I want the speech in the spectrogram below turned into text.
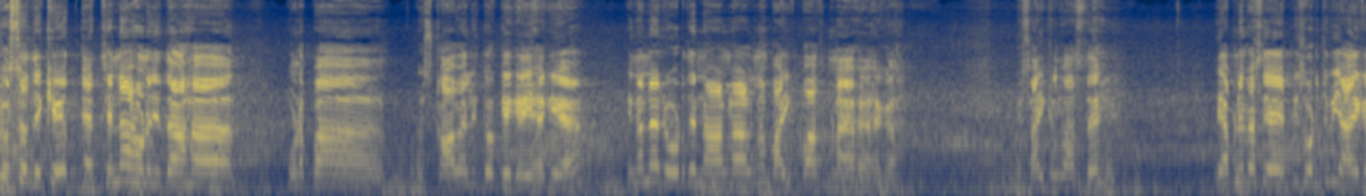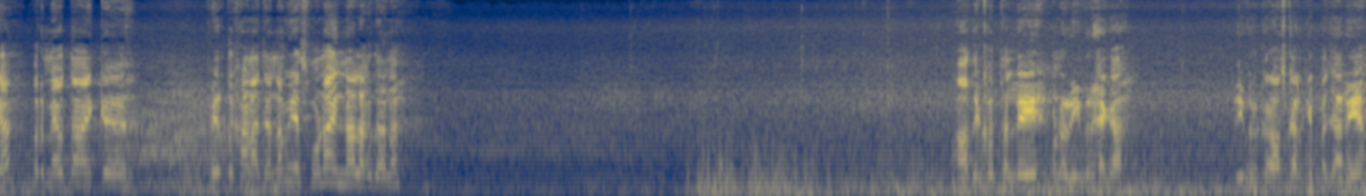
ਦੋਸਤੋ ਦੇਖਿਓ, ਇੱਥੇ ਨਾ ਹੁਣ ਜਿੱਦਾਂ ਆਹ, ਹੁਣ ਆਪਾਂ ਸਕਾ ਵੈਲੀ ਤੋਂ ਅੱਗੇ ਗਏ ਹੈਗੇ ਆ। ਇਹਨਾਂ ਨੇ ਰੋਡ ਦੇ ਨਾਲ ਨਾਲ ਨਾ ਬਾਈਕ ਪਾਥ ਬਣਾਇਆ ਹੋਇਆ ਹੈਗਾ। ਵੀ ਸਾਈਕਲ ਵਾਸਤੇ। ਇਹ ਆਪਣੇ ਵੈਸੇ ਐਪੀਸੋਡ 'ਚ ਵੀ ਆਏਗਾ, ਪਰ ਮੈਂ ਉਦਾਂ ਇੱਕ ਫਿਰ ਦਿਖਾਣਾ ਚਾਹੁੰਦਾ ਵੀ ਇਹ ਸੋਹਣਾ ਇੰਨਾ ਲੱਗਦਾ ਨਾ। ਆ ਦੇਖੋ ਥੱਲੇ ਹੁਣ ਰਿਵਰ ਹੈਗਾ। ਰੀਵਰ ਕ੍ਰਾਸ ਕਰਕੇ ਆਪਾਂ ਜਾ ਰਹੇ ਆ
